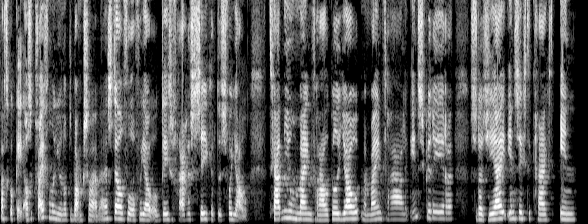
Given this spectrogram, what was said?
dacht ik, oké, als ik 5 miljoen op de bank zou hebben, hè, stel voor voor jou ook, deze vraag is zeker dus voor jou. Het gaat niet om mijn verhaal. Ik wil jou met mijn verhalen inspireren, zodat jij inzichten krijgt in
